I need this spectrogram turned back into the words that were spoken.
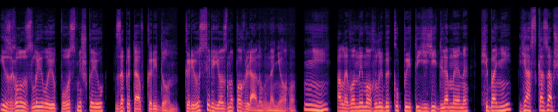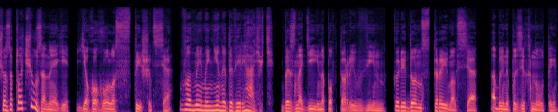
із глузливою посмішкою запитав Корідон. Крю серйозно поглянув на нього. Ні, але вони могли би купити її для мене. Хіба ні? Я сказав, що заплачу за неї. Його голос стишився. Вони мені не довіряють, безнадійно повторив він. Корідон стримався, аби не позіхнути.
